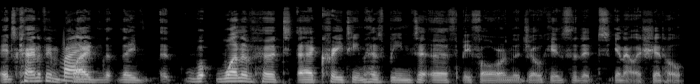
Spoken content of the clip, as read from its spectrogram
It's kind of implied right. that they've. Uh, one of her t- uh, Kree team has been to Earth before, and the joke is that it's you know a shithole.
